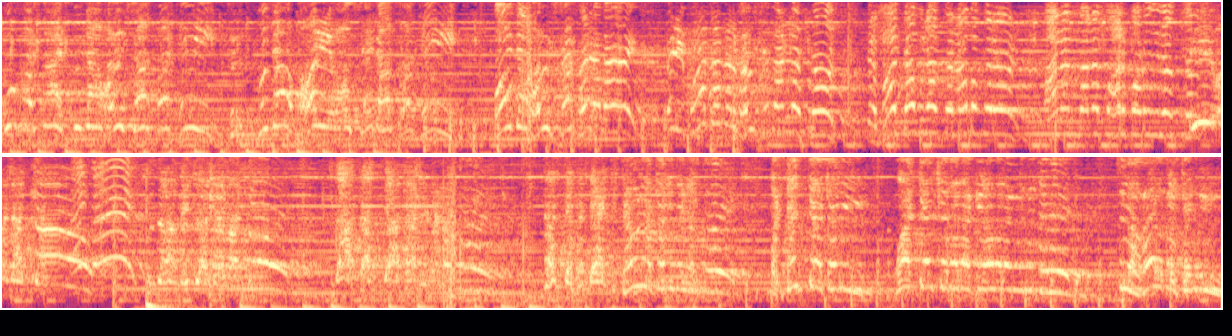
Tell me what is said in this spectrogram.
तू करताय तुझ्या भविष्यासाठी तुझ्या भारी वंशजासाठी माझ्या भविष्यासाठी नाही आणि माझं जर भविष्य आणलं असतं तर माझ्या मुलाचं नामकरण आनंदानं पार पाडू दिलं तुझा सत्य सत्याची ठेवण्यासाठी ते करतोय. मग सत्यासाठी वाटेल ते मला गिरावं लागलं तुझा वेळ प्रसंगी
